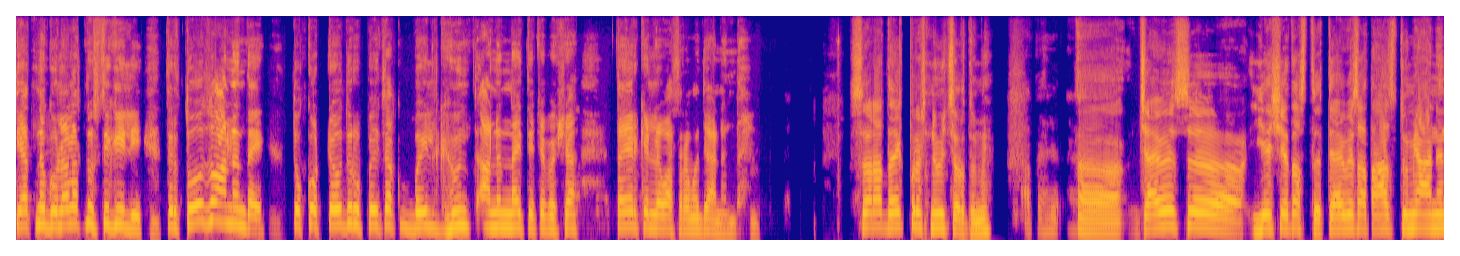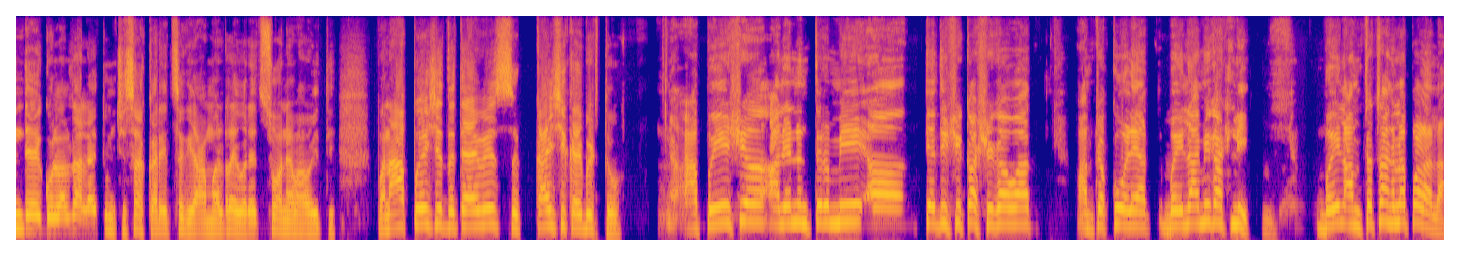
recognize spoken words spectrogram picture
त्यातनं गुलालात नुसती गेली तर तो जो आनंद आहे तो कोट्यावधी रुपयाचा बैल घेऊन आनंद नाही त्याच्यापेक्षा तयार केलेल्या वासरामध्ये आनंद आहे. सर आता एक प्रश्न विचारतो मी. आता हे- अं, ज्यावेळेस अं, यश येत असतं त्यावेळेस आता आज तुम्ही आनंदी आहे गुलाल झालाय तुमचे सहकारी आहेत सगळे आम्हाला ड्रायव्हर आहेत सोन्या भाव आहेत ते. पण अपयश येतं त्यावेळेस काय शिकाय भेटतो? अपयश आल्यानंतर मी अ, त्या दिवशी काशेगावात आमच्या कोळ्यात बैल आम्ही घातली. बैल आमचा चांगला पळाला.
